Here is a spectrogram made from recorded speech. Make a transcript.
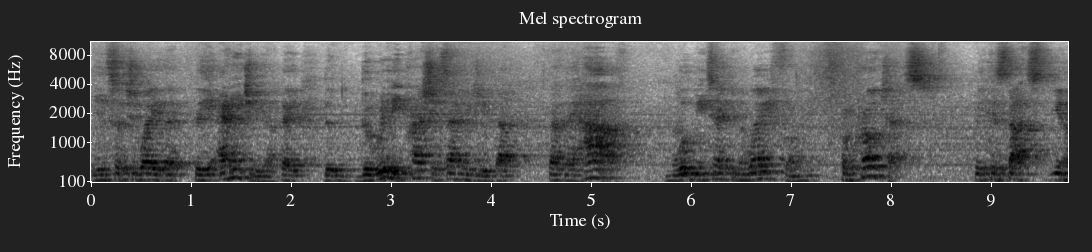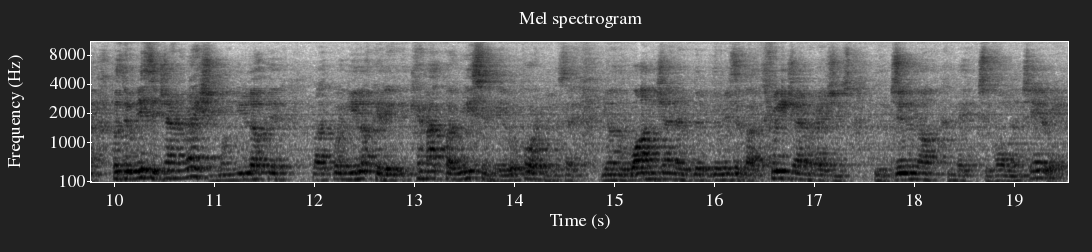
in such a way that the energy that they the, the really precious energy that that they have will be taken away from from protests. Because that's you know but there is a generation. When you look at like when you look at it it came out quite recently a report that said you know the one gener there, there is about three generations who do not commit to volunteering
